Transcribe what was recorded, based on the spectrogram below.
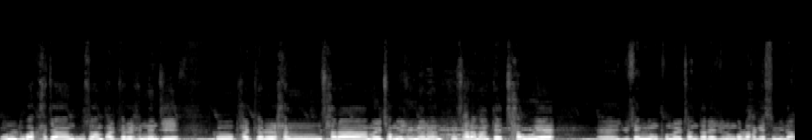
오늘 누가 가장 우수한 발표를 했는지 그 발표를 한 사람을 정해주면은 그 사람한테 차후에 에, 유생용품을 전달해 주는 걸로 하겠습니다.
